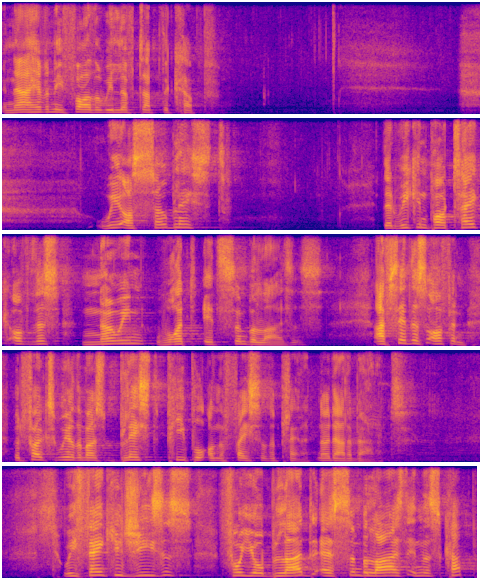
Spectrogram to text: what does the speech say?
And now, Heavenly Father, we lift up the cup. We are so blessed that we can partake of this knowing what it symbolizes. I've said this often, but folks, we are the most blessed people on the face of the planet, no doubt about it. We thank you, Jesus, for your blood as symbolized in this cup.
